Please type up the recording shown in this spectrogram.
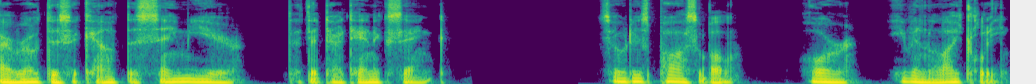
I wrote this account the same year that the Titanic sank, so it is possible, or even likely,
